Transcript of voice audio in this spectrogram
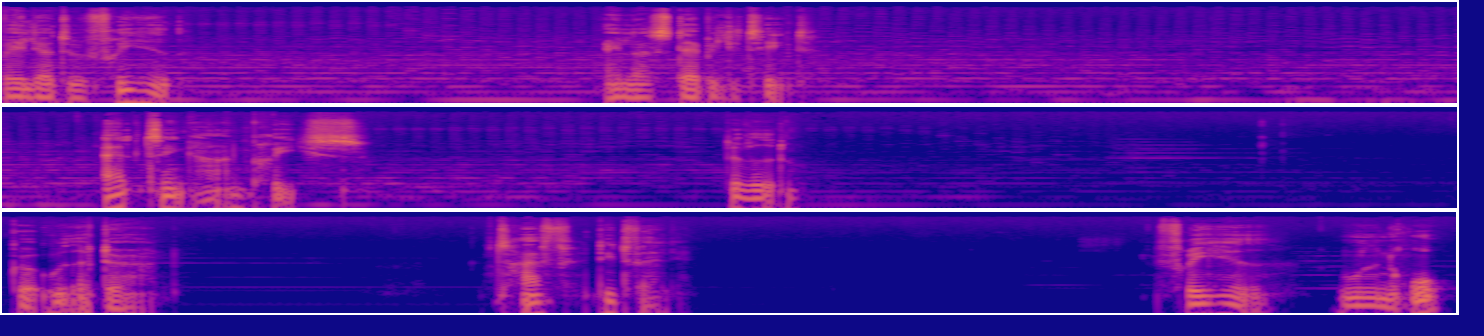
Vælger du frihed eller stabilitet? Alting har en pris. Det ved du. Gå ud af døren. Træf dit valg. Frihed uden ro.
